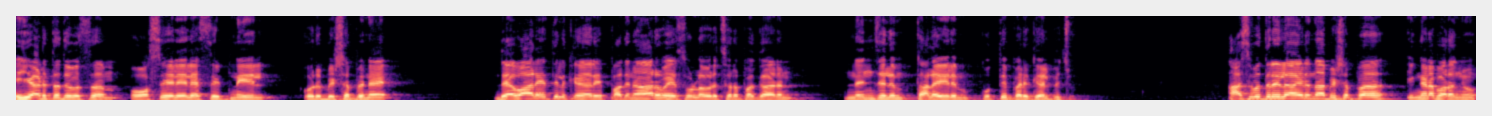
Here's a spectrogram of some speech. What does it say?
ഈ അടുത്ത ദിവസം ഓസ്ട്രേലിയയിലെ സിഡ്നിയിൽ ഒരു ബിഷപ്പിനെ ദേവാലയത്തിൽ കയറി പതിനാറ് വയസ്സുള്ള ഒരു ചെറുപ്പക്കാരൻ നെഞ്ചിലും തലയിലും കുത്തി പരിക്കേൽപ്പിച്ചു. ആശുപത്രിയിലായിരുന്ന ബിഷപ്പ് ഇങ്ങനെ പറഞ്ഞു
